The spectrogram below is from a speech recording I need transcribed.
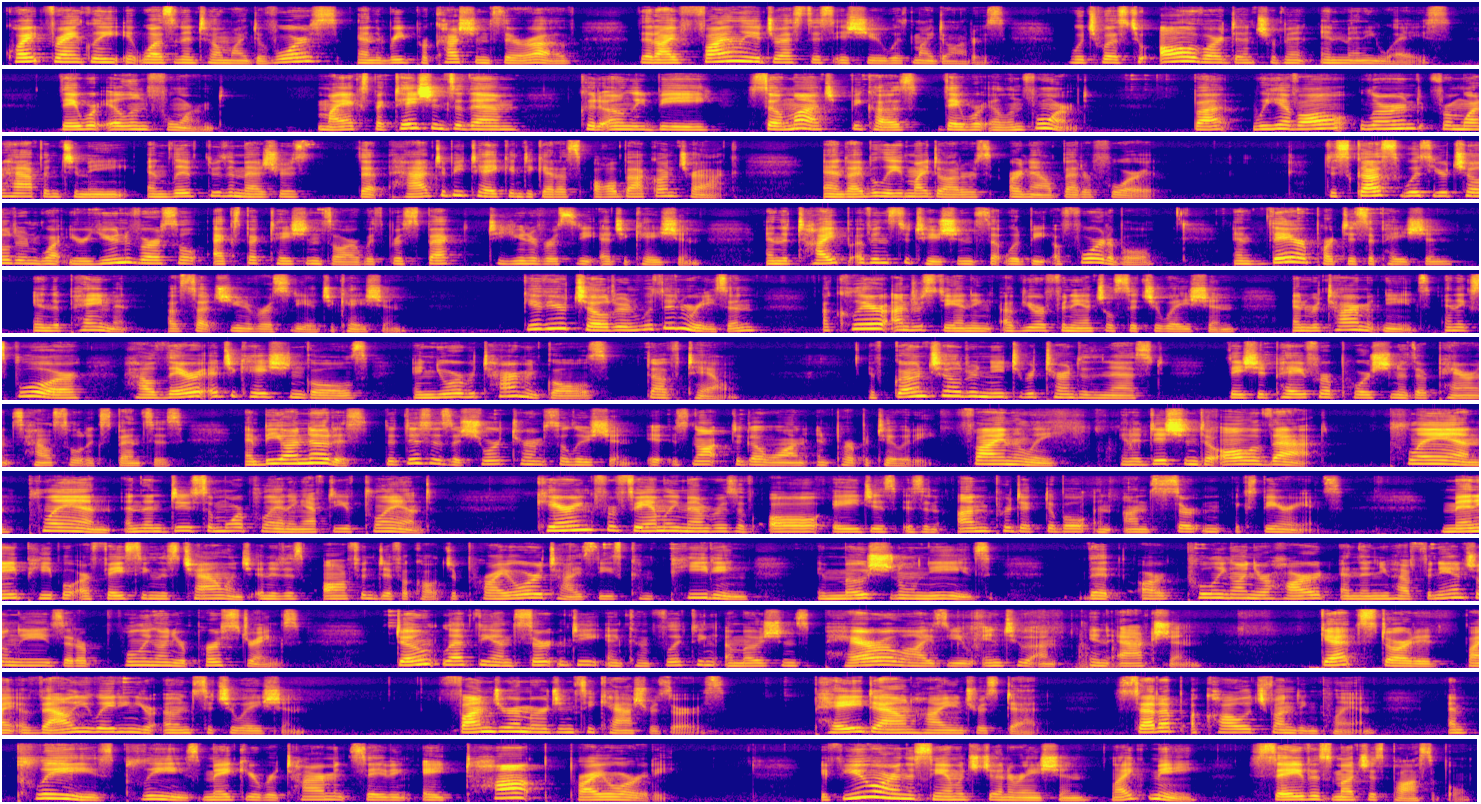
Quite frankly, it wasn't until my divorce and the repercussions thereof that I finally addressed this issue with my daughters, which was to all of our detriment in many ways. They were ill informed. My expectations of them could only be so much because they were ill informed. But we have all learned from what happened to me and lived through the measures that had to be taken to get us all back on track, and I believe my daughters are now better for it. Discuss with your children what your universal expectations are with respect to university education and the type of institutions that would be affordable and their participation in the payment of such university education. Give your children, within reason, a clear understanding of your financial situation and retirement needs and explore how their education goals and your retirement goals dovetail. If grown children need to return to the nest, they should pay for a portion of their parents' household expenses and be on notice that this is a short term solution. It is not to go on in perpetuity. Finally, in addition to all of that, plan, plan, and then do some more planning after you've planned. Caring for family members of all ages is an unpredictable and uncertain experience. Many people are facing this challenge, and it is often difficult to prioritize these competing emotional needs that are pulling on your heart, and then you have financial needs that are pulling on your purse strings. Don't let the uncertainty and conflicting emotions paralyze you into um, inaction. Get started by evaluating your own situation. Fund your emergency cash reserves. Pay down high interest debt. Set up a college funding plan. And please, please make your retirement saving a top priority. If you are in the sandwich generation, like me, save as much as possible.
